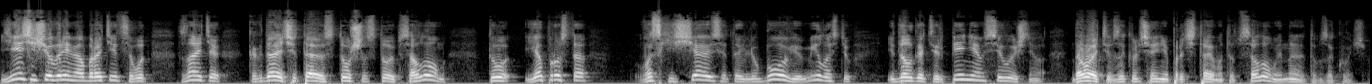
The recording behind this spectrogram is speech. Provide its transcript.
Есть еще время обратиться. Вот, знаете, когда я читаю 106-й псалом, то я просто восхищаюсь этой любовью, милостью и долготерпением Всевышнего. Давайте в заключение прочитаем этот псалом и на этом закончим.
